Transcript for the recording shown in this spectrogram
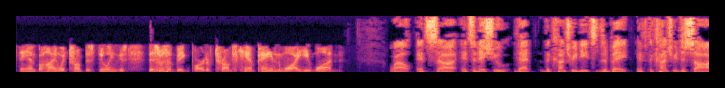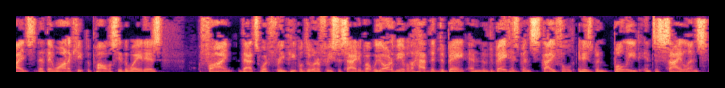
stand behind what Trump is doing because this was a big part of Trump's campaign and why he won. Well, it's uh, it's an issue that the country needs to debate. If the country decides that they want to keep the policy the way it is, fine. That's what free people do in a free society. But we ought to be able to have the debate, and the debate has been stifled. It has been bullied into silence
